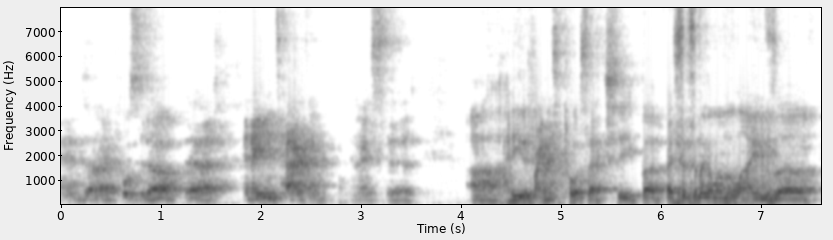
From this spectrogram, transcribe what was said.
And uh, I posted up that, and I even tagged him, and I said, uh, I need to find this post actually, but I said something along the lines of,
